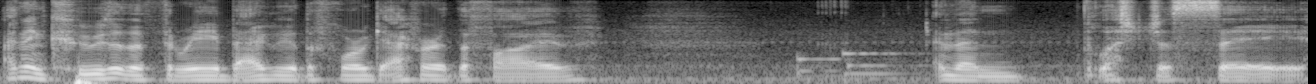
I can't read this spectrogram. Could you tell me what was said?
I think Kuz at the three, Bagley at the four, Gafford at the five, and then let's just say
